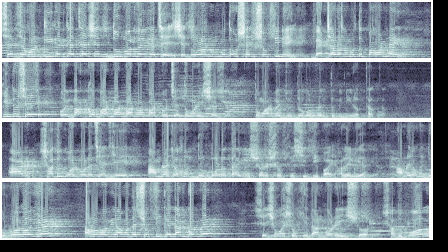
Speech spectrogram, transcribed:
সে যখন ক্রিকেট খেলছে, সে দুর্বল হয়ে গেছে। সে দৌড়ানোর মতো সেই শক্তি নেই, ব্যাট চালানোর মতো পাওয়ার নেই। কিন্তু সে ওই বাক্য বারবার বারবার পাঠ করছে, তোমার ঈশ্বর, তোমার হয়ে যুদ্ধ করবেন, তুমি নীরব থাকো। আর সাধু পল বলেছেন যে, আমরা যখন দুর্বলতায় ঈশ্বরের শক্তি সিদ্ধি পাই। হালেলুয়া। আমরা যখন দুর্বল হয়ে যাই, আমরা ভাবি আমাদের শক্তি কে দান করবে? সেই সময় শক্তি দান করে ঈশ্বর। সাধু পল,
